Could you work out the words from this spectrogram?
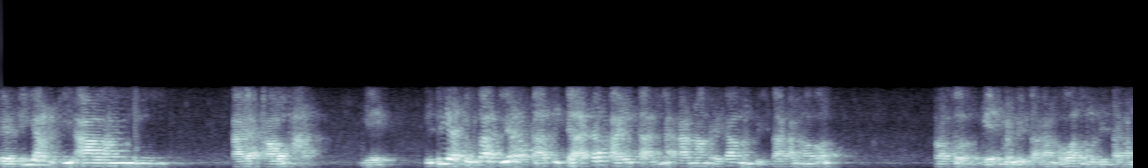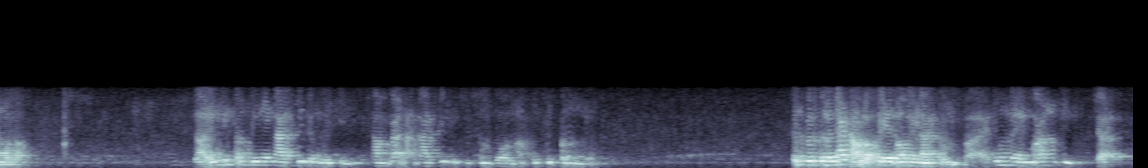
Jadi yang dialami kayak kaum Ad, ya, itu ya juga biasa, tidak ada kaitannya karena mereka mendustakan Allah. Rasul, ya, mendustakan Allah mendustakan Allah. Nah ini pentingnya ngaji di sini. Sampai anak ngaji itu sempurna, itu penuh. Sebetulnya kalau fenomena gempa itu memang tidak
